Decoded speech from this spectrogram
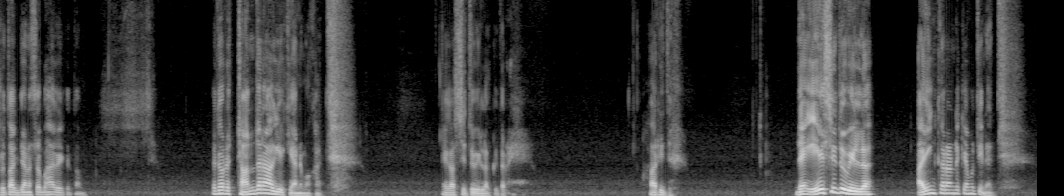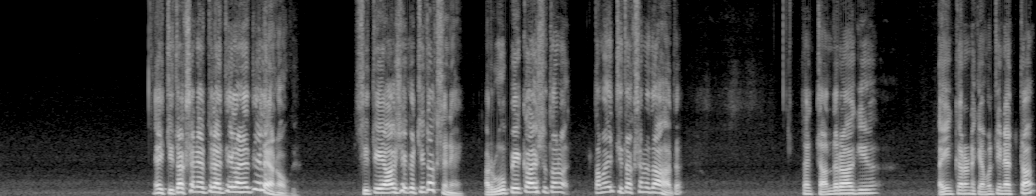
පෘථග්ජන ස්වභාවය ඒක තමයි. එතකොට චන්දරාගය කියන්නේ මොකක්ද? ඒක සිතුවිල්ලක් විතරයි. හරිද? දැන් ඒ සිතුවිල්ල අයින් කරන්න කැමති නැති. ඒ චිත්තක්ෂණය ඇතුළේ ඇතිලා නැතිලා යනවා. සිතේ අවශ්‍යක චිත්තක්ෂණයයි. අර රූපේක ආයශ තමයි චිත්තක්ෂණ 17. දැන් චන්දරාගය අයින් කරන්න කැමති නැත්තම්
